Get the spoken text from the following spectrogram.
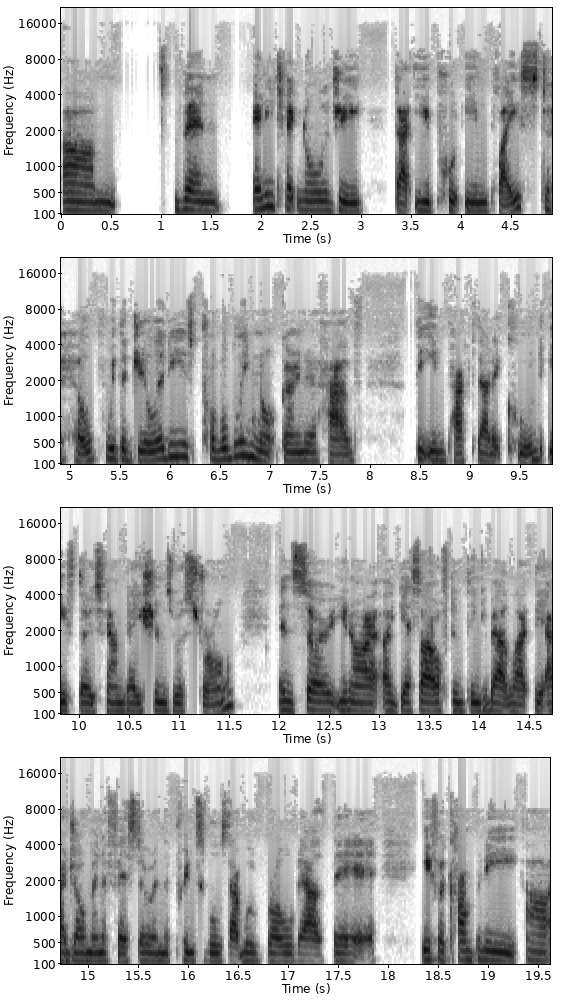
um, then any technology that you put in place to help with agility is probably not going to have the impact that it could if those foundations were strong. And so, you know, I, I, guess I often think about like the Agile Manifesto and the principles that we've rolled out there. If a company uh,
